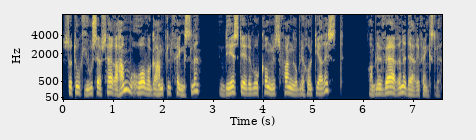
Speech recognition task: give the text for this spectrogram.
Så tok Josefs herre ham og overga ham til fengslet, det stedet hvor kongens fanger ble holdt i arrest, og han ble værende der i fengslet.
